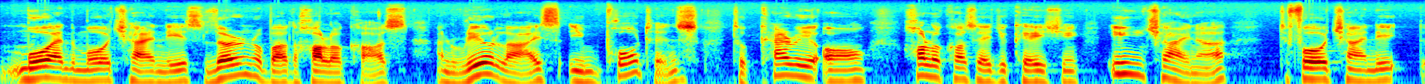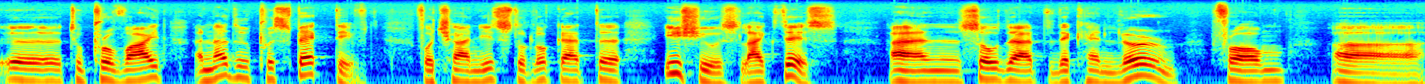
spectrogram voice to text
more and more Chinese learn about the Holocaust and realize importance to carry on Holocaust education in China for Chinese uh, to provide another perspective for Chinese to look at uh, issues like this, and so that they can learn from uh,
